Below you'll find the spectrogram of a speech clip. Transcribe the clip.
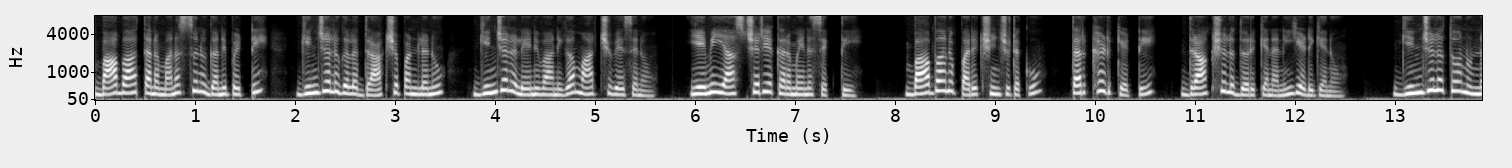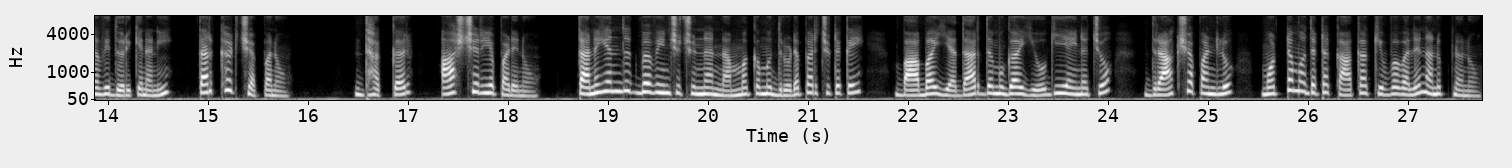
బాబా తన మనస్సును గనిపెట్టి గింజలుగల ద్రాక్షపండ్లను గింజలు లేనివానిగా మార్చివేసెను. ఏమీ ఆశ్చర్యకరమైన శక్తి. బాబాను పరీక్షించుటకు తర్ఖడ్ కెట్టి ద్రాక్షలు దొరికెనని ఎడిగెను. గింజలతోనున్నవి దొరికెనని తర్ఖడ్ చెప్పను. ధక్కర్ ఆశ్చర్యపడెను. తనయందుద్భవించుచున్న నమ్మకము దృఢపరచుటకై బాబా యథార్థముగా యోగి అయినచో ద్రాక్షపండ్లు మొట్టమొదట కాకాకివ్వవలెననుప్నను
